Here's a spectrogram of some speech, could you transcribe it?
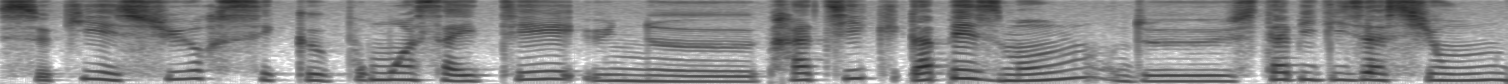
Ce qui est sûr, c'est que pour moi, ça a été une pratique d'apaisement, de stabilisation,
